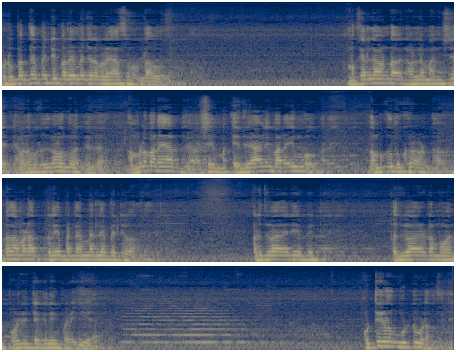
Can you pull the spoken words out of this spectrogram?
കുടുംബത്തെ പറ്റി പറയുമ്പോൾ ചില പ്രയാസം ഉണ്ടാവില്ല നമുക്കെല്ലാം ഉണ്ടാവും നമ്മളെ മനുഷ്യരല്ലേ. നമ്മൾ മൃഗങ്ങളൊന്നും അല്ലല്ലോ. നമ്മൾ പറയാറില്ല. പക്ഷെ എതിരാളി പറയുമ്പോൾ നമുക്ക് ദുഃഖം ഉണ്ടാവും. ഇപ്പൊ നമ്മുടെ പ്രിയപ്പെട്ട എം എൽ എ പറ്റി പറഞ്ഞു പ്രതിഭാരിയെ പറ്റി. പ്രതിഭാരിയുടെ മോൻ പോളിടെക്നിക് പഠിക്കുക. കുട്ടികൾ കൂട്ടുകൂടത്തില്ല.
